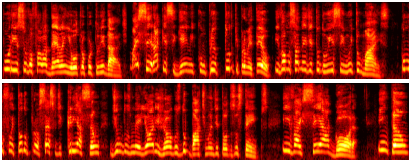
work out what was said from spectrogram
por isso vou falar dela em outra oportunidade. Mas será que esse game cumpriu tudo que prometeu? E vamos saber de tudo isso e muito mais. Como foi todo o processo de criação de um dos melhores jogos do Batman de todos os tempos. E vai ser agora. Então...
